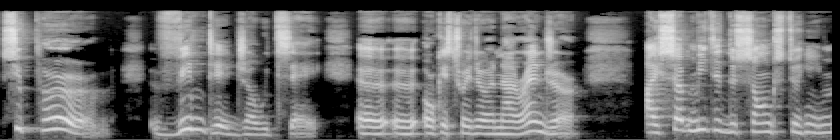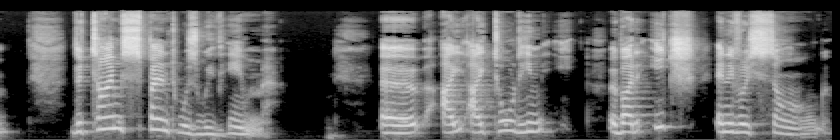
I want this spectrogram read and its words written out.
superb vintage, I would say, uh, uh, orchestrator and arranger, I submitted the songs to him. The time spent was with him. Uh, I, I told him about each and every song.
